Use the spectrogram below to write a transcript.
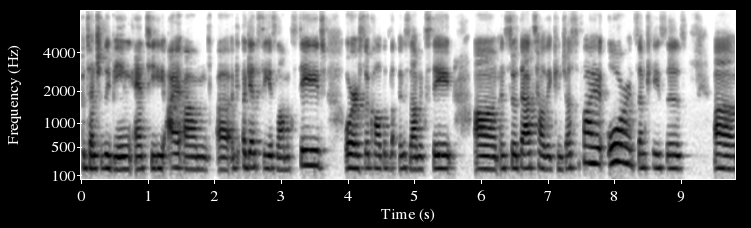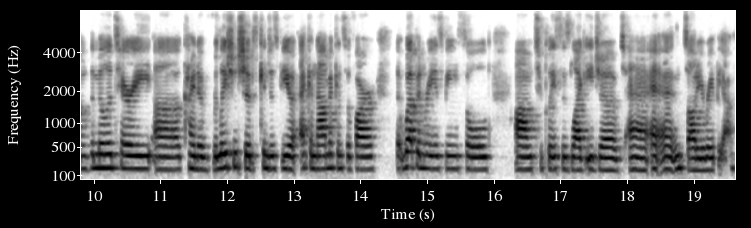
potentially being anti um, uh, against the Islamic State or so-called Islamic State, um, and so that's how they can justify it. Or in some cases, um, the military uh, kind of relationships can just be economic insofar that weaponry is being sold to places like Egypt and, and Saudi Arabia.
